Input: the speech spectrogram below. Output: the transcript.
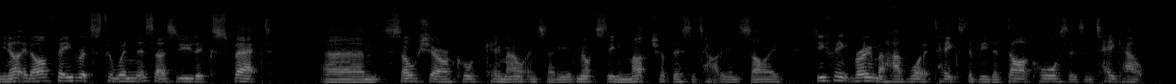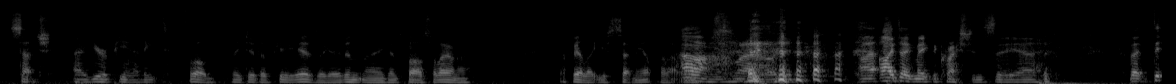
United are favourites to win this, as you'd expect. Um, Solskjaer, of course, came out and said he had not seen much of this Italian side. Do you think Roma have what it takes to be the dark horses and take out such a European elite? Well, they did a few years ago, didn't they, against Barcelona? I feel like you set me up for that one. Ah, well, I, I don't make the questions. So, yeah. But d-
